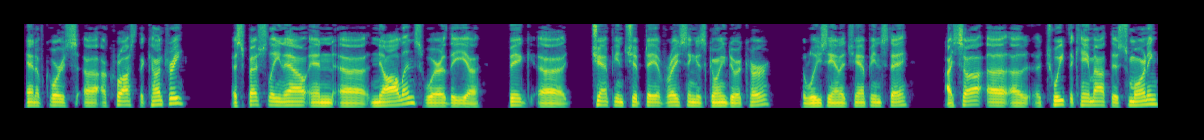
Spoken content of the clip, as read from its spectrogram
And of course, uh, across the country, especially now in uh, New Orleans, where the uh, big uh, championship day of racing is going to occur, the Louisiana Champions Day. I saw a, a, a tweet that came out this morning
